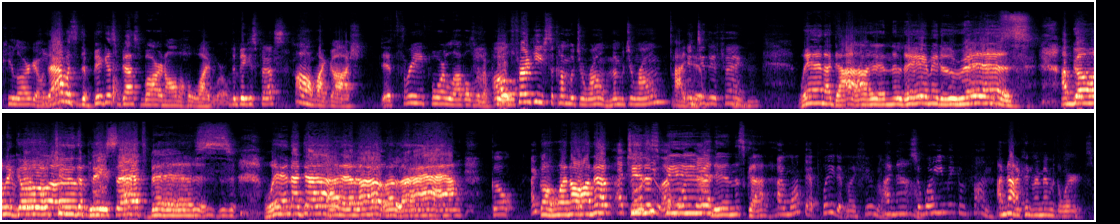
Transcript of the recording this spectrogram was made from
Key Largo. Key that Largo. was the biggest, best bar in all the whole wide world. The biggest best. oh my gosh, three, four levels with a oh, pool. Oh, Frankie used to come with Jerome. Remember Jerome? I do. and do. their thing. Mm-hmm. When I die and they lay me to rest, I'm gonna go to the place that's best. When I die, la la la, Go. I going on up I to told the you, spirit that- in the sky. I want that played at my funeral. I know. So why are you making fun? I'm not. I couldn't remember the words.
